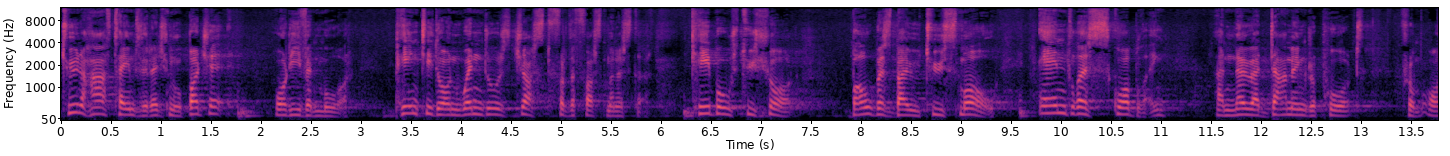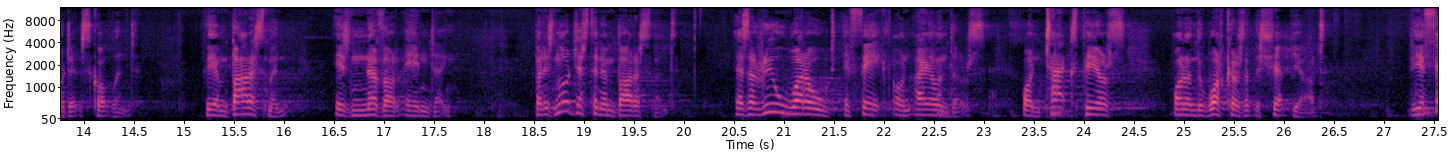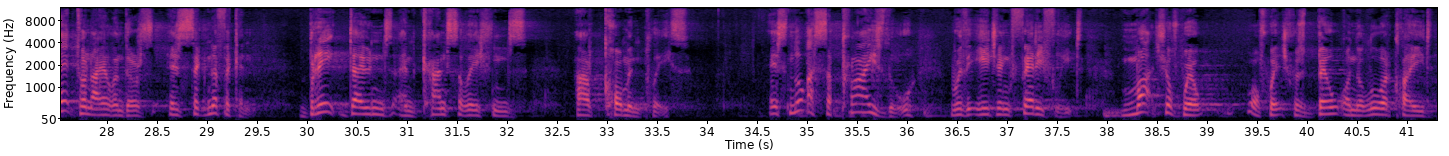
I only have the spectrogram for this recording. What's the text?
Two and a half times the original budget, or even more. Painted on windows just for the First Minister. Cables too short, bulbous bow too small. Endless squabbling, and now a damning report from Audit Scotland. The embarrassment is never ending. But it's not just an embarrassment. There's a real-world effect on islanders, on taxpayers and on the workers at the shipyard. The effect on islanders is significant. Breakdowns and cancellations are commonplace. It's not a surprise, though, with the ageing ferry fleet, much of, well, of which was built on the Lower Clyde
